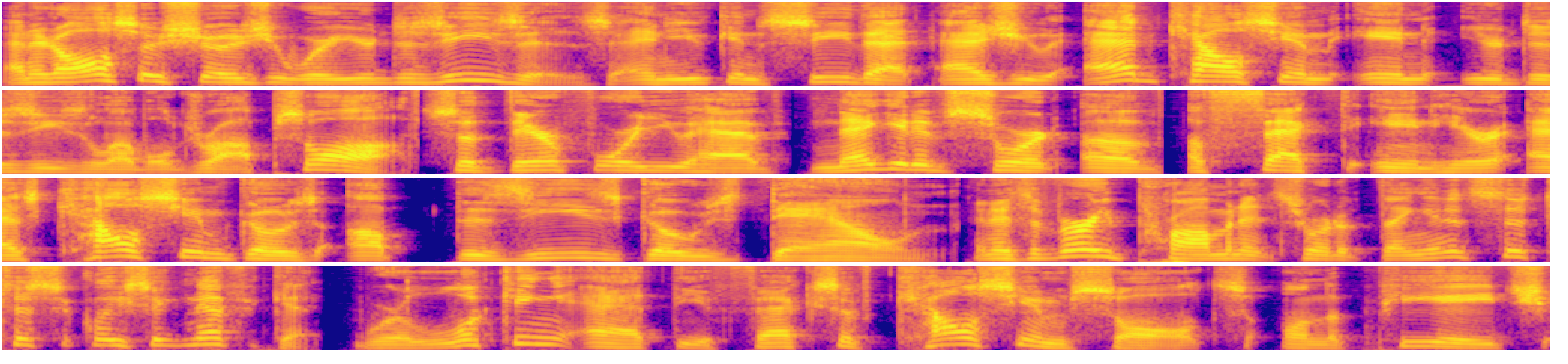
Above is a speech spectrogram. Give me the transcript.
And it also shows you where your disease is. And you can see that as you add calcium in, your disease level drops off. So therefore you have negative sort of effect in here. As calcium goes up, disease goes down. And it's a very prominent sort of thing, and it's statistically significant. We're looking at the effects of calcium salts on the pH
